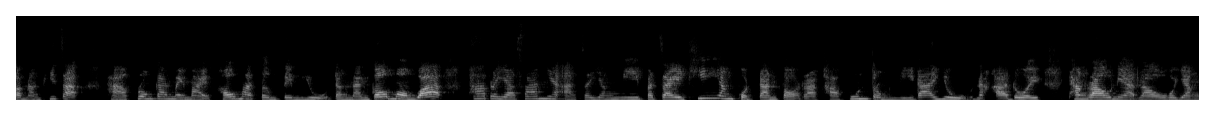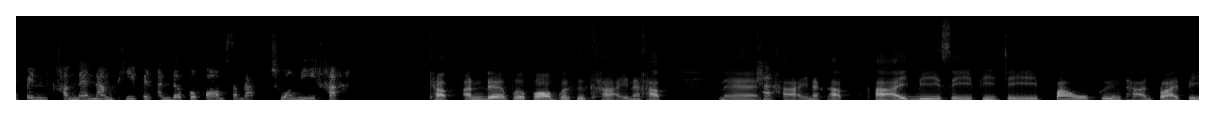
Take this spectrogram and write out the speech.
กำลังที่จะหาโครงการใหม่ ๆ เข้ามาเติมเต็มอยู่ ดังนั้นก็มองว่าภาพระยะสั้นเนี่ยอาจจะยังมีปัจจัยที่ยังกดดันต่อราคาหุ้นตรงนี้ได้อยู่นะคะ โดยทางเราเนี่ยเรายังเป็นคำแนะนำที่เป็น underperform สำหรับช่วงนี้ค่ะ ครับ underperform ก็คือขายนะครับนะค่ะขายนะครับขาย BCPG เป้าพื้นฐานปลายปี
